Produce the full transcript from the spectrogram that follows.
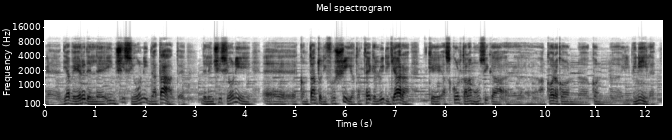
eh, di avere delle incisioni datate, delle incisioni eh, con tanto di fruscio, tant'è che lui dichiara che ascolta la musica eh, ancora con, con, il vinile.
